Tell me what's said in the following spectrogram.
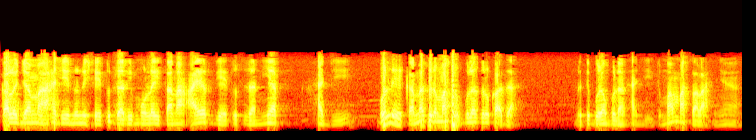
kalau jamaah haji Indonesia itu dari mulai tanah air dia itu sudah niat haji, boleh karena sudah masuk bulan Dzulqa'dah. Berarti bulan-bulan haji. itu Cuma masalahnya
